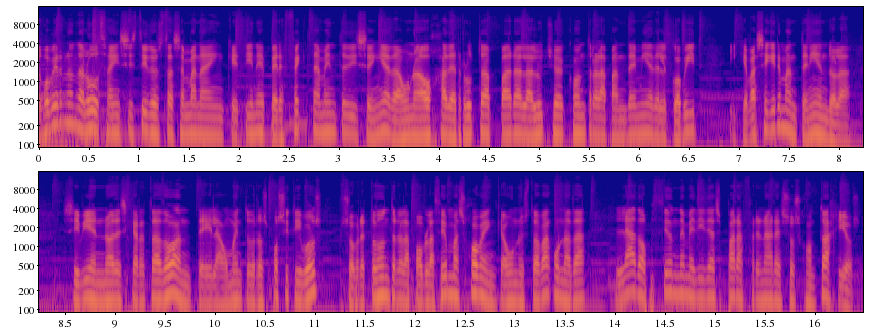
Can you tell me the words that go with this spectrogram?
El gobierno andaluz ha insistido esta semana en que tiene perfectamente diseñada una hoja de ruta para la lucha contra la pandemia del COVID y que va a seguir manteniéndola si bien no ha descartado, ante el aumento de los positivos, sobre todo entre la población más joven que aún no está vacunada, la adopción de medidas para frenar esos contagios.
